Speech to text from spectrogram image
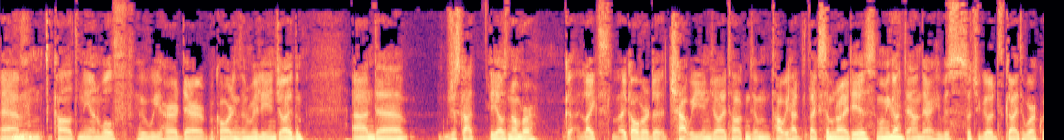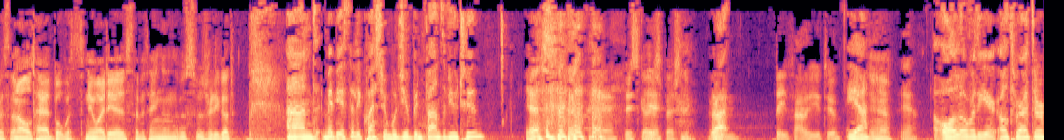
um, Mm-hmm. called Neon Wolf, who we heard their recordings and really enjoyed them, and uh, just got Leo's number. Got, like like over the chat, we enjoyed talking to him. Thought we had like similar ideas. When we Mm. got down there, he was such a good guy to work with, an old head but with new ideas type of thing, and it was it was really good. And maybe a silly question, would you have been fans of U2? Yes, Yeah. this guy Yeah. especially. Right. I'm big fan of U2. Yeah. Yeah. Yeah. All over the year, all throughout their,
